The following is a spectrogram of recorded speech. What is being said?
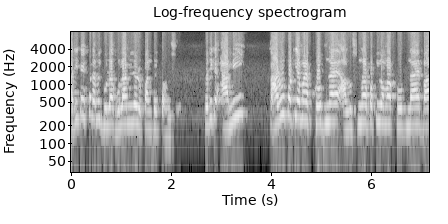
আজিৰ তাৰিখত আমি গোলা গোলামীলৈ ৰূপান্তৰিত হৈছোঁ। গতিকে আমি কাৰো প্ৰতি আমাৰ ক্ষোভ নাই আলোচনাৰ প্ৰতিও আমাৰ ক্ষোভ নাই বা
